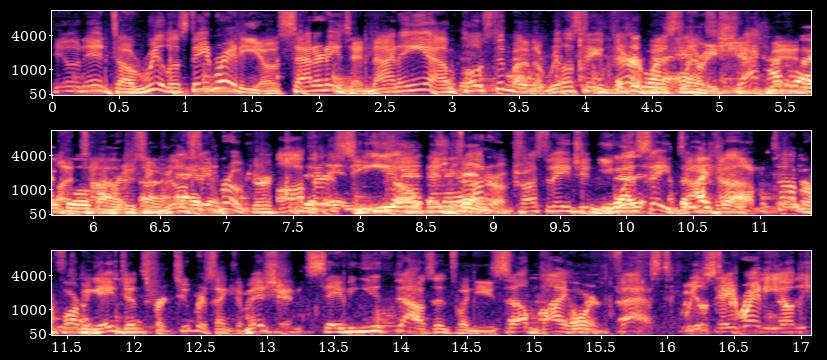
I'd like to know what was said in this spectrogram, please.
Tune in to Real Estate Radio Saturdays at 9 a.m. Hosted by the real estate I did wanna therapist Larry ask, how do I Shakman, a top-producing uh, real estate broker, author, and CEO, and founder of You got it? I TrustedAgentUSA.com. Top performing agents for 2% commission, saving you thousands when you sell, buy, or invest. Real Estate Radio, the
